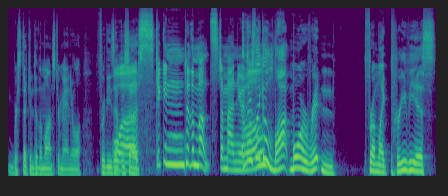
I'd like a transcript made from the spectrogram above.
we're sticking to the monster manual for these uh, episodes. sticking to the monster manual. And there's like a lot more written from like previous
